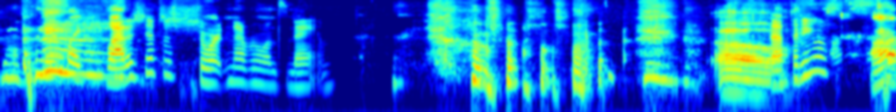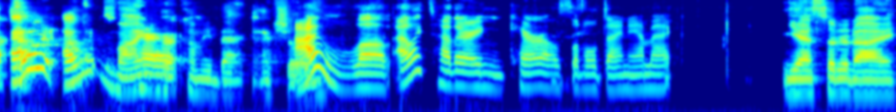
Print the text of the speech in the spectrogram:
Bethany's like, why does she have to shorten everyone's name? oh, Bethany was. I, I would, I wouldn't mind her Her. coming back. Actually, I love. I liked Heather and Carol's little dynamic. yeah, so did I.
